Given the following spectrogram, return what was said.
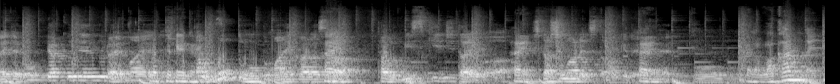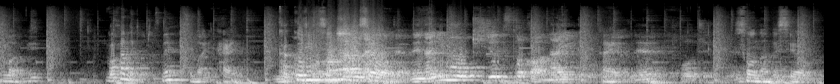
大体600年ぐらい前600年ぐらい多分もっともっと前からさ、は多分ウイスキー自体ははい親しまれてたわけだよね、うんだから分かんない。まあ、分かんないことですね。つまり。はい。確実な、ないんだよそね何も記述とかはないってことだよね、はねう。そうなんですよ。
